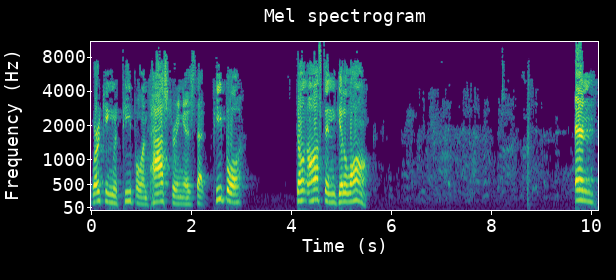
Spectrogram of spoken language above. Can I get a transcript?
working with people and pastoring is that people don't often get along. And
